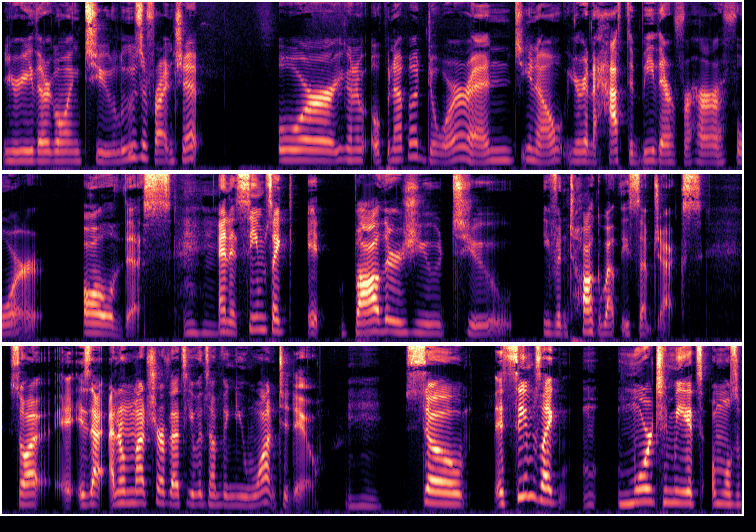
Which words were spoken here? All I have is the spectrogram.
You're either going to lose a friendship or you're going to open up a door and, you know, you're going to have to be there for her for all of this. Mm-hmm. And it seems like it bothers you to even talk about these subjects. So I, is that I'm not sure if that's even something you want to do. Mm-hmm. So it seems like more to me it's almost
